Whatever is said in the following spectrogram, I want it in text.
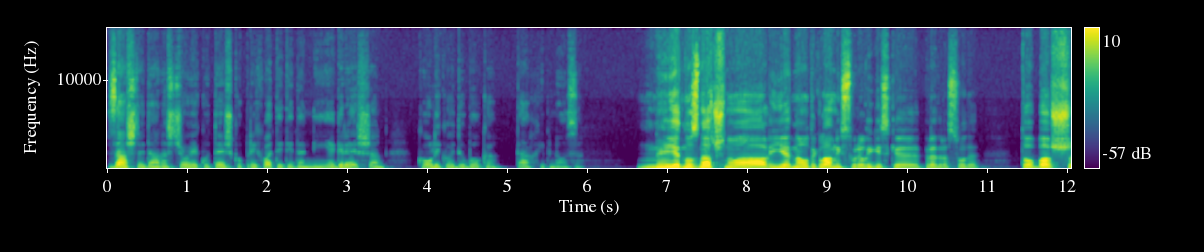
Zašto je danas čovjeku teško prihvatiti da nije grešan? Koliko je duboka ta hipnoza? Ne jednoznačno, ali jedna od glavnih su religijske predrasude. to baš, e,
